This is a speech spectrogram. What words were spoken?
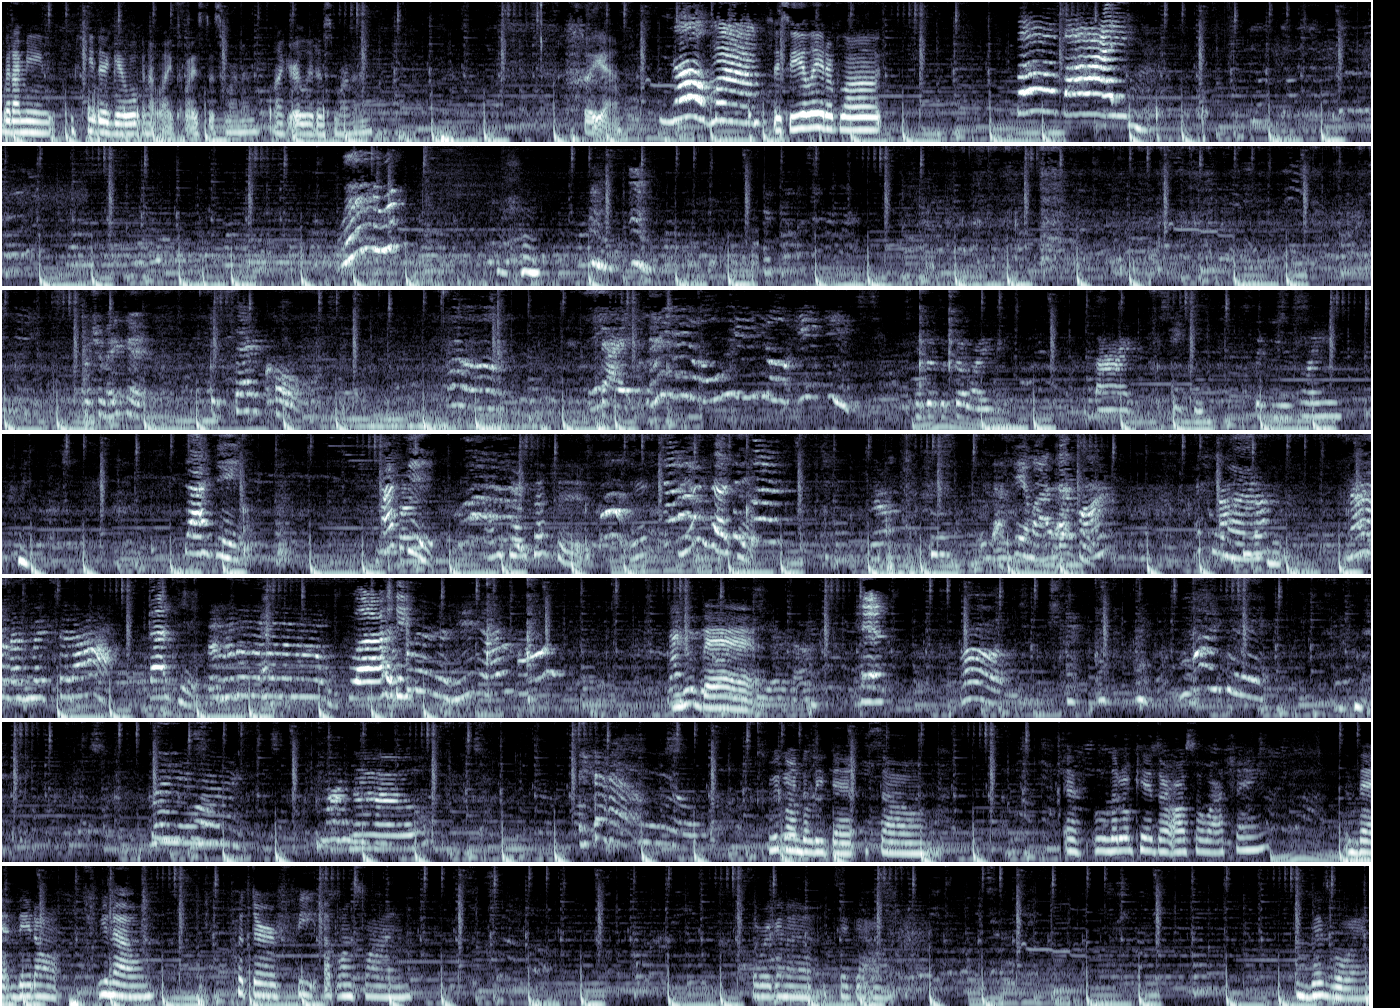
But I mean, he did get woken up like twice this morning, like early this morning. So yeah. No, mom. Say see you later, vlog. What does it feel like? Bye. Sticky. Sticky and slimy? That's it. That's it. I can't touch it. Yeah, that's it. That's it, Mom. That's it. That's it, Mom. Now let's mix it up. That's it. No, no, no, no, no, no, no. Right. You bad. We're going to delete that. So if little kids are also watching, that they don't, you know, put their feet up on slime. So we're gonna take that out. This boy.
